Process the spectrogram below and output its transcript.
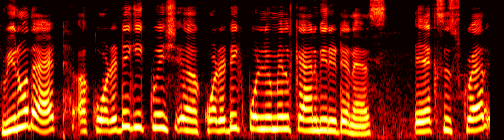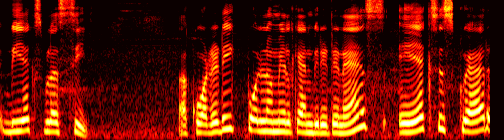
We know that a quadratic equation uh, quadratic polynomial can be written as a x square b x plus c a quadratic polynomial can be written as a x square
